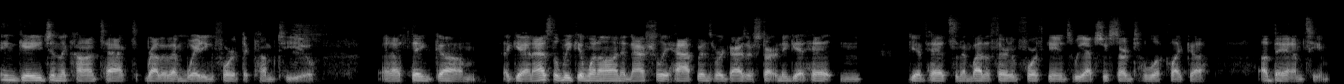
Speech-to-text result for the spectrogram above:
engage in the contact rather than waiting for it to come to you. And I think um, again, as the weekend went on, it naturally happens where guys are starting to get hit and give hits, and then by the third and fourth games, we actually started to look like a a Bantam team.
